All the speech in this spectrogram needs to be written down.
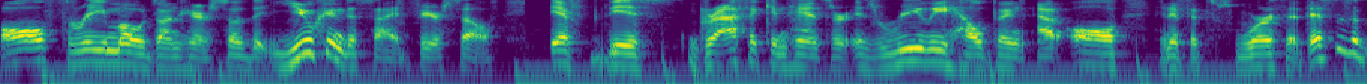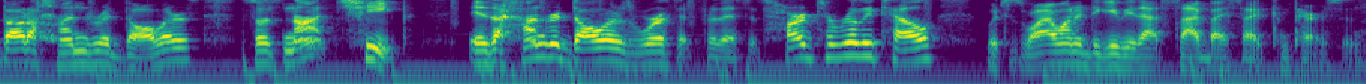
all three modes on here so that you can decide for yourself if this graphic enhancer is really helping at all and if it's worth it. This is about a $100, so it's not cheap. Is a $100 worth it for this? It's hard to really tell, which is why I wanted to give you that side-by-side -side comparison.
